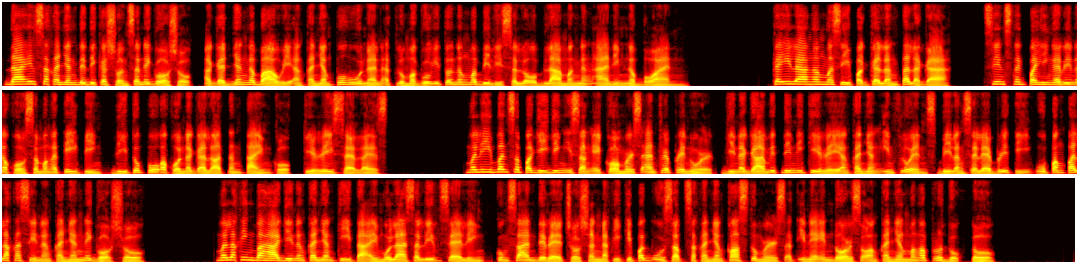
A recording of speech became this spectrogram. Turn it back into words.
Dahil sa kanyang dedikasyon sa negosyo, agad niyang nabawi ang kanyang puhunan at lumago ito ng mabilis sa loob lamang ng anim na buwan. Kailangang masipag ka lang talaga. Since nagpahinga rin ako sa mga taping, dito po ako nag-allot ng time ko, Kirei Celeste. Maliban sa pagiging isang e-commerce entrepreneur, ginagamit din ni Kirei ang kanyang influence bilang celebrity upang palakasin ang kanyang negosyo. Malaking bahagi ng kanyang kita ay mula sa live selling, kung saan diretso siyang nakikipag-usap sa kanyang customers at ine-endorso ang kanyang mga produkto.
